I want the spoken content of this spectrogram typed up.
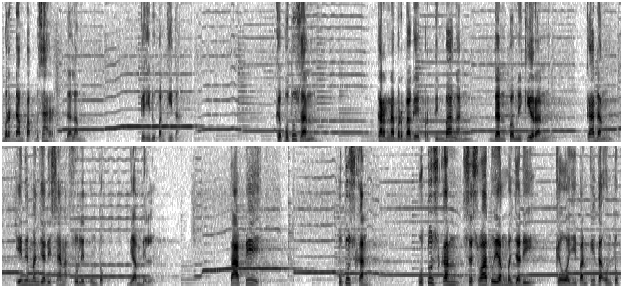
berdampak besar dalam kehidupan kita. Keputusan karena berbagai pertimbangan dan pemikiran kadang ini menjadi sangat sulit untuk diambil. Tapi putuskan putuskan sesuatu yang menjadi kewajiban kita untuk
